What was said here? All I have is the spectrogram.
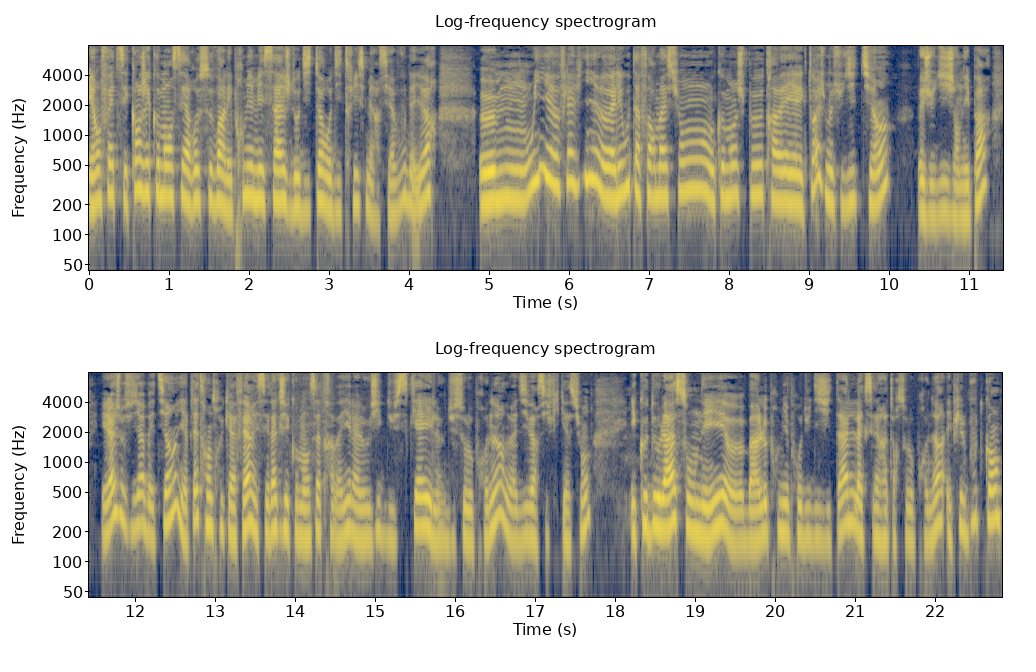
Et en fait, c'est quand j'ai commencé à recevoir les premiers messages d'auditeurs, auditrices, merci à vous d'ailleurs. oui, euh, Flavie, euh, elle est où ta formation? Comment je peux travailler avec toi? Je me suis dit, tiens, bah, je lui dis, j'en ai pas. Et là, je me suis dit, ah bah tiens, il y a peut-être un truc à faire. Et c'est là que j'ai commencé à travailler la logique du scale, du solopreneur, de la diversification et que de là sont nés euh, bah, le premier produit digital, l'accélérateur solopreneur, et puis le bootcamp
